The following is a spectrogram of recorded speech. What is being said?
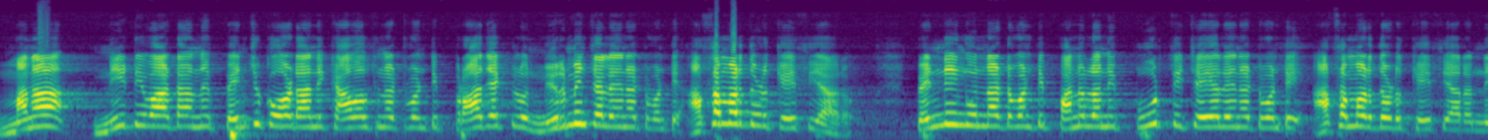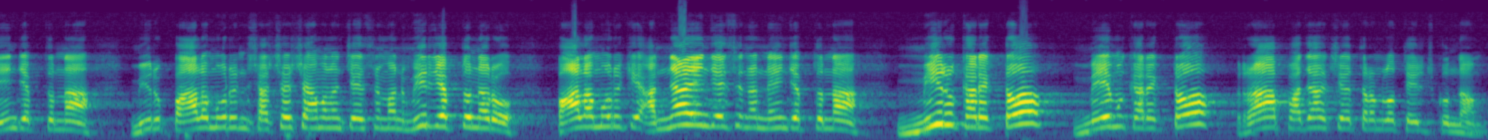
మన నీటి వాటాన్ని పెంచుకోవడానికి కావాల్సినటువంటి ప్రాజెక్టులు నిర్మించలేనటువంటి అసమర్థుడు కేసీఆర్. పెండింగ్ ఉన్నటువంటి పనులని పూర్తి చేయలేనటువంటి అసమర్థుడు కేసీఆర్ అని నేను చెప్తున్నా. మీరు పాలమూరిని సస్యశ్యామలం చేసినామని మీరు చెప్తున్నారు. పాలమూరికి అన్యాయం చేసినని నేను చెప్తున్నా. మీరు కరెక్టో మేము కరెక్టో రా ప్రజాక్షేత్రంలో తేల్చుకుందాం.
